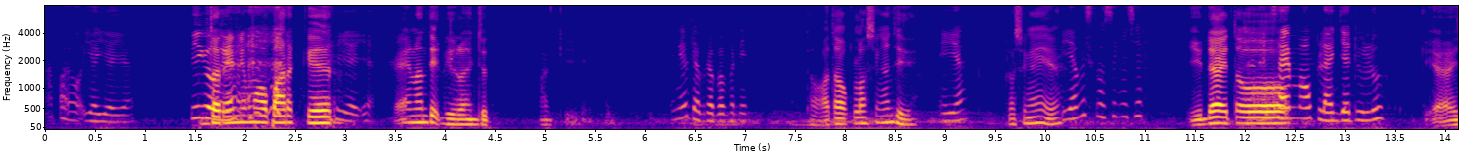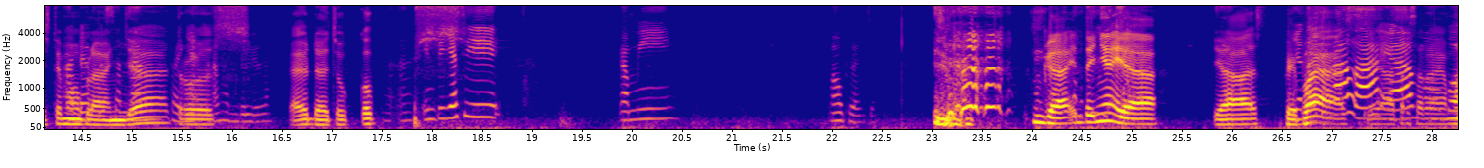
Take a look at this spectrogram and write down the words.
apa oh iya iya iya bingung Ntar ya ini mau parkir. iya iya Kayak nanti dilanjut lagi. Ini udah berapa menit Tahu atau closing aja ya? iya Closing aja ya. iya wis closing aja Yaudah itu saya mau belanja dulu ya Isti mau Ada belanja pesanan terus kayak udah cukup. Heeh. intinya sih kami mau belanja Enggak, intinya ya ya bebas terserah lah ya, ya, terserah mau mau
